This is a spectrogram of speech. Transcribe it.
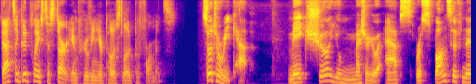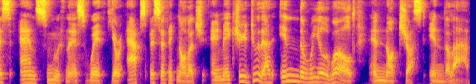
that's a good place to start improving your post-load performance. So to recap, make sure you measure your app's responsiveness and smoothness with your app-specific knowledge, and make sure you do that in the real world and not just in the lab.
